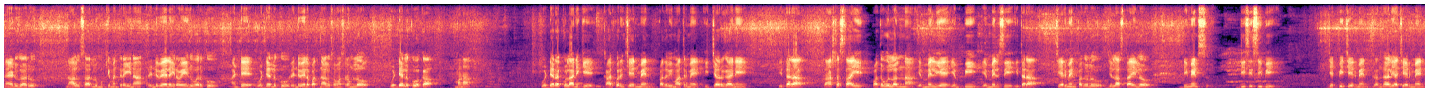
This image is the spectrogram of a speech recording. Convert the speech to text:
నాయుడు గారు నాలుగు సార్లు ముఖ్యమంత్రి అయిన రెండు వేల ఇరవై ఐదు వరకు అంటే ఒడ్డెర్లకు రెండు వేల పద్నాలుగు సంవత్సరంలో ఒడ్డెర్లకు ఒక మన ఒడ్డెర కులానికి కార్పొరేట్ చైర్మన్ పదవి మాత్రమే ఇచ్చారు కానీ ఇతర రాష్ట్ర స్థాయి పదవులున్న ఎమ్మెల్యే ఎంపీ ఎమ్మెల్సీ ఇతర చైర్మన్ పదవులు జిల్లా స్థాయిలో డిమెంట్స్ డిసిసిబి జెడ్పీ చైర్మన్ గ్రంథాలయ చైర్మన్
